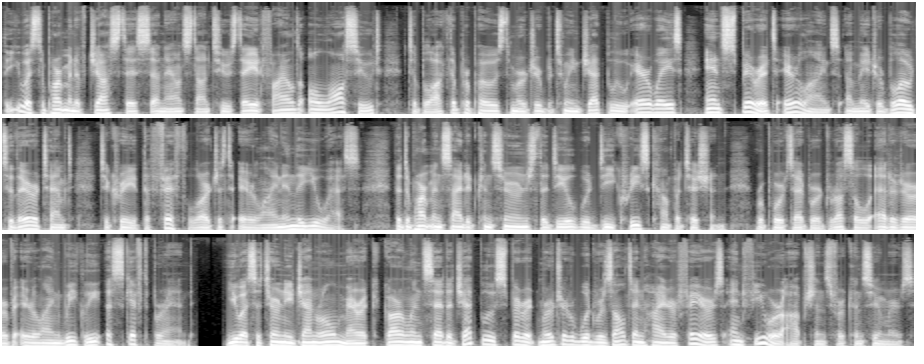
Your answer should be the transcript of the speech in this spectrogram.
The U.S. Department of Justice announced on Tuesday it filed a lawsuit to block the proposed merger between JetBlue Airways and Spirit Airlines, a major blow to their attempt to create the fifth largest airline in the U.S. The department cited concerns the deal would decrease competition, reports Edward Russell, editor of Airline Weekly, a Skift brand. U.S. Attorney General Merrick Garland said a JetBlue Spirit merger would result in higher fares and fewer options for consumers.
